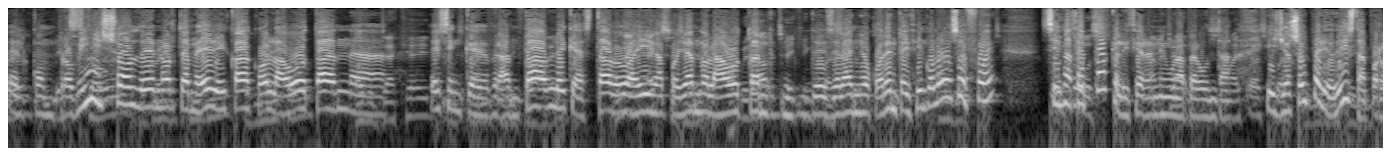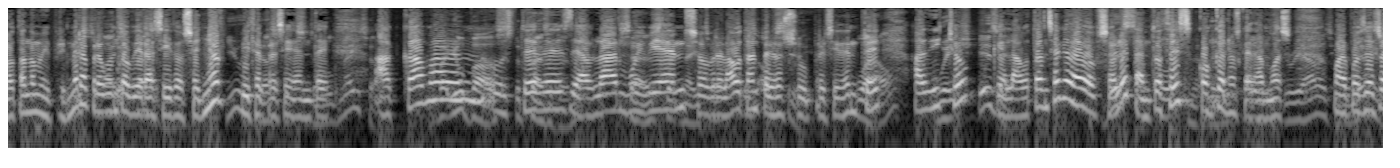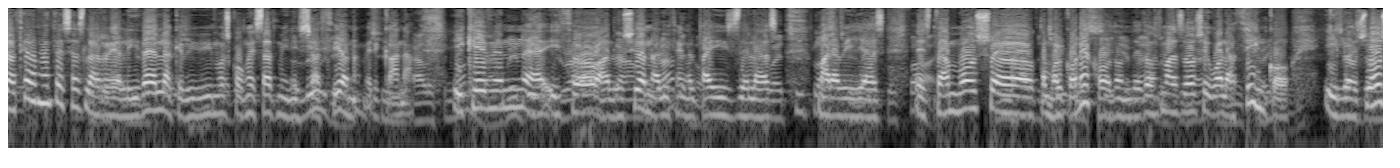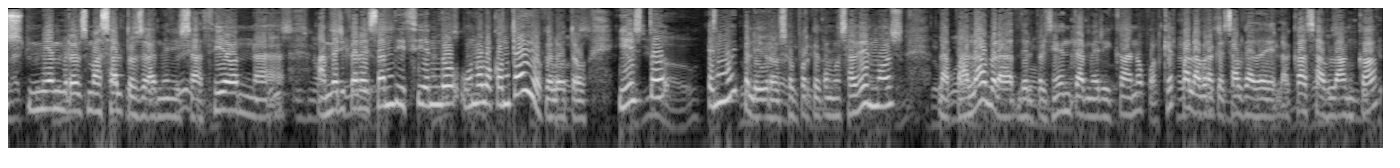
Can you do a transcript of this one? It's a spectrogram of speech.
el compromiso de Norteamérica con la OTAN eh, es inquebrantable, que ha estado ahí apoyando la OTAN desde el año 45. Luego se fue sin aceptar que le hicieran ninguna pregunta. Y yo soy periodista, por lo tanto mi primera pregunta hubiera sido, señor vicepresidente, acaban ustedes de hablar muy bien sobre la OTAN, pero su presidente ha dicho que la OTAN se ha quedado obsoleta. Entonces, ¿con qué nos quedamos? Bueno, pues desgraciadamente esa es la realidad en la que vivimos con esta administración americana. Y Kevin eh, hizo alusión a Alicia en el País de las Maravillas. Estamos eh, como el conejo, donde dos más dos igual a cinco y los dos miembros más altos de la administración eh, americana están diciendo uno lo contrario que el otro. Y esto es muy peligroso porque, como sabemos, la palabra del presidente americano, cualquier palabra que salga de la Casa Blanca,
